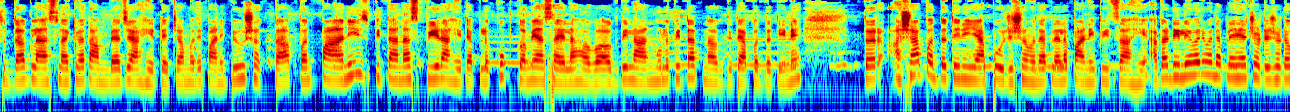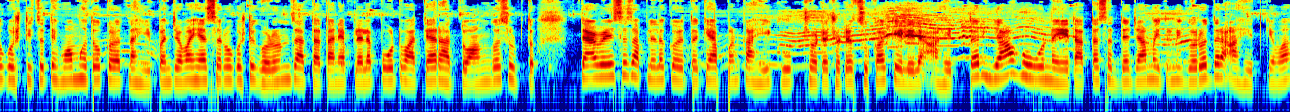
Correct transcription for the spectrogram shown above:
सुद्धा ग्लासला किंवा तांब्या जे आहे त्याच्यामध्ये पाणी पिऊ शकता. पण पाणी पिताना स्पीड आहे ते आपलं खूप कमी असायला हवं. अगदी लहान मुलं पितात ना अगदी त्या पद्धतीने. तर अशा पद्धतीने या पोझिशनमध्ये आपल्याला पाणी पिचं आहे. आता डिलिव्हरीमध्ये आपल्याला ह्या छोट्या छोट्या गोष्टीचं तेव्हा महत्त्व कळत नाही पण जेव्हा ह्या सर्व गोष्टी घडून जातात आणि आपल्याला पोट वात्या राहतो अंग सुटतं त्यावेळेसच आपल्याला कळतं की आपण काही खूप छोट्या छोट्या चुका केलेल्या आहेत. तर या होऊ नयेत. आता सध्या ज्या मैत्रिणी गरोदर आहेत किंवा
